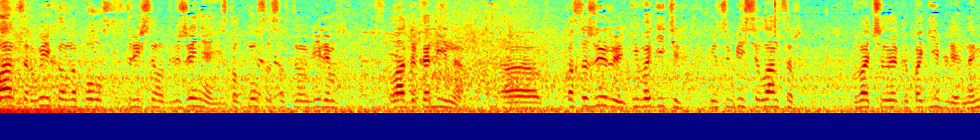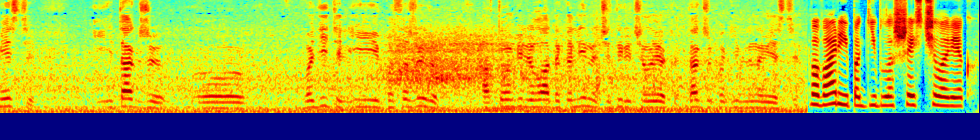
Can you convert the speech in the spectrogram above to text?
Lancer выехал на полосу встречного движения и столкнулся с автомобилем Лада Калина. Э, пассажиры и водитель Mitsubishi Lancer, два человека погибли на месте. И также э, водитель и пассажиры автомобиля Лада Калина, четыре человека, также погибли на месте. В аварии погибло шесть человек.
